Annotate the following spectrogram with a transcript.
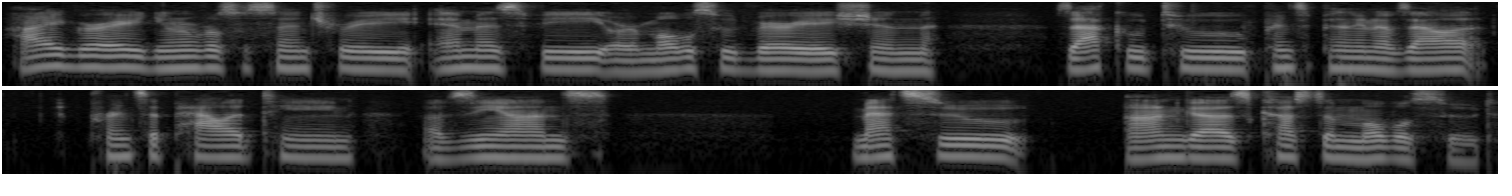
high grade Universal Century MSV or mobile suit variation Zaku 2 Principality of Zala, Principality of Zeon's Matsu Anga's custom mobile suit.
